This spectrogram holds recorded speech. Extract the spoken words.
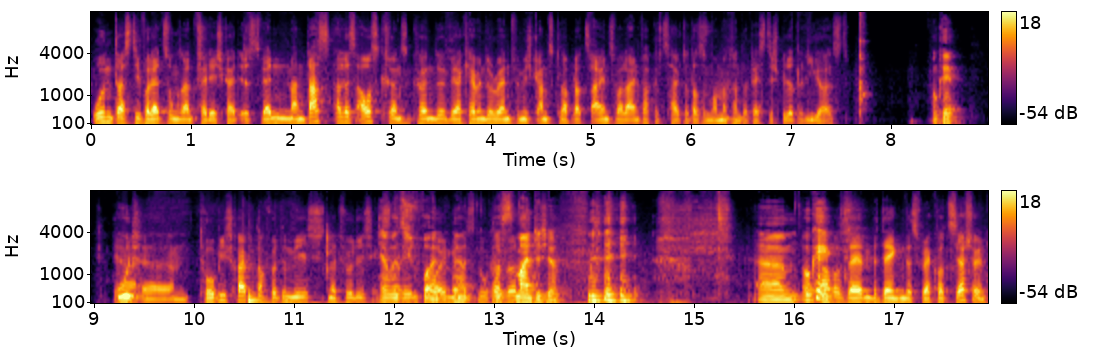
und dass die Verletzungsanfälligkeit ist. Wenn man das alles ausgrenzen könnte, wäre Kevin Durant für mich ganz klar Platz 1, weil er einfach gezeigt hat, dass er momentan der beste Spieler der Liga ist. Okay. Gut. Ja, ähm, Tobi schreibt noch, würde mich natürlich extrem ja, freuen, freuen, wenn ja, es Luca das wird. Das meinte ich ja. ähm, okay. Aber selben Bedenken des Records. Sehr schön.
